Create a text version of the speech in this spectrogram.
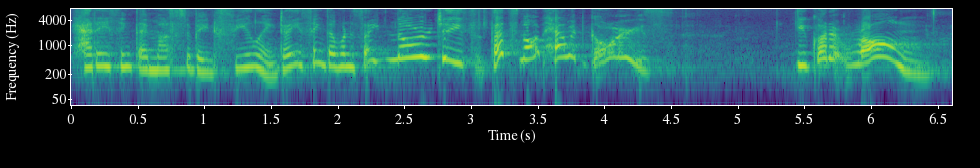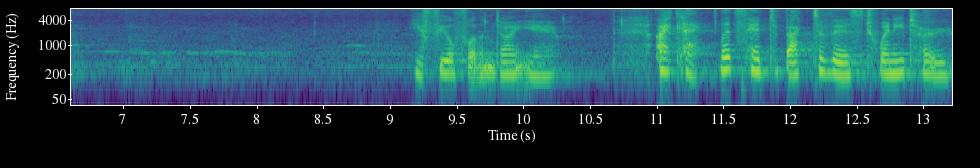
How do you think they must have been feeling? Don't you think they want to say, No, Jesus, that's not how it goes? You got it wrong. You feel for them, don't you? Okay, let's head to back to verse 22.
